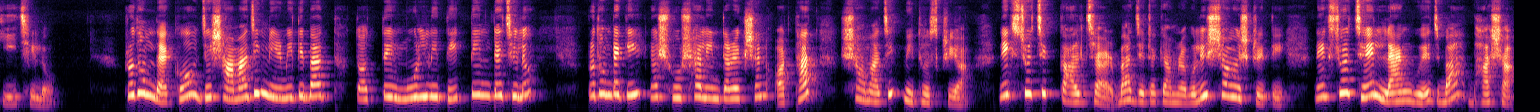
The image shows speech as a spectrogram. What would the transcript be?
কী ছিল। প্রথম দেখো যে সামাজিক নির্মিতিবাদ তত্ত্বের মূল নীতি তিনটে ছিল। প্রথমটা কি? না সোশ্যাল ইন্টারাকশন, অর্থাৎ সামাজিক মিথস্ক্রিয়া। নেক্সট হচ্ছে কালচার, বা যেটাকে আমরা বলি সংস্কৃতি। নেক্সট হচ্ছে ল্যাঙ্গুয়েজ বা ভাষা।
